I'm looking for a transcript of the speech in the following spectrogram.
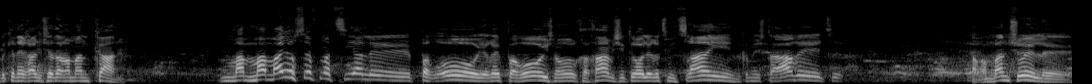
בקנה אחד של הרמב"ן כאן. מה, מה, מה יוסף מציע לפרעה, ירא פרעה, ישנאו חכם, שיתרו על ארץ מצרים, וחמשת הארץ? הרמב"ן שואל, אה,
